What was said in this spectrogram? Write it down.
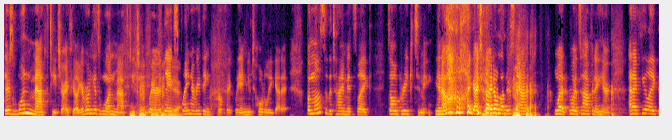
there's one math teacher I feel like everyone gets one math teacher where they Yeah. explain everything perfectly and you totally get it. But most of the time it's like it's all Greek to me, you know? like I, I don't understand what what's happening here. And I feel like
